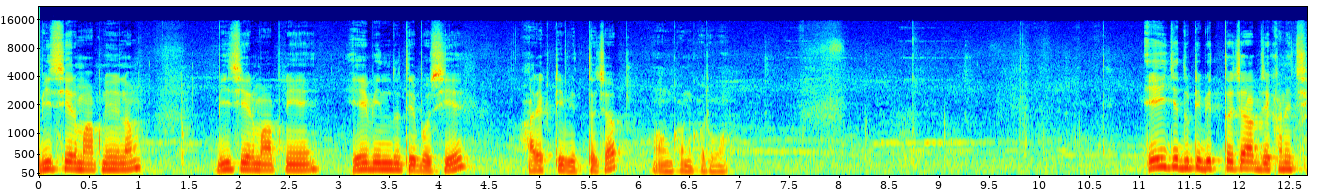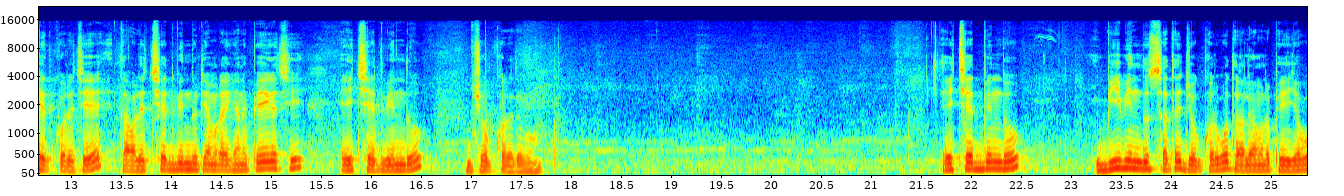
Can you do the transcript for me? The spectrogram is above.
বি সি এর মাপ নিয়ে নিলাম। বি সি এর মাপ নিয়ে এ বিন্দুতে বসিয়ে আরেকটি বৃত্তচাপ অঙ্কন করব। এই যে দুটি বৃত্তচাপ যেখানে ছেদ করেছে, তাহলে ছেদ বিন্দুটি আমরা এখানে পেয়ে গেছি। এই ছেদ বিন্দু যোগ করে দেব। এই ছেদ বিন্দু বি বিন্দুর সাথে যোগ করব, তাহলে আমরা পেয়ে যাব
